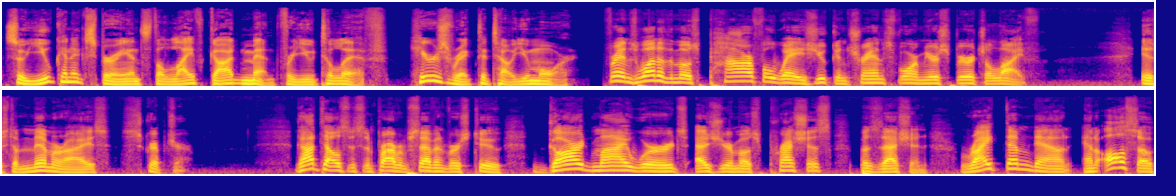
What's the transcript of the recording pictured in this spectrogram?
so you can experience the life God meant for you to live. Here's Rick to tell you more. Friends, one of the most powerful ways you can transform your spiritual life is to memorize Scripture. God tells us in Proverbs 7, verse 2 Guard my words as your most precious possession. Write them down and also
